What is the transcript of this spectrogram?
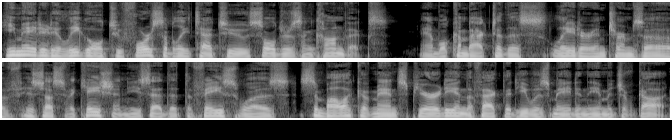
He made it illegal to forcibly tattoo soldiers and convicts. And we'll come back to this later in terms of his justification. He said that the face was symbolic of man's purity and the fact that he was made in the image of God.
